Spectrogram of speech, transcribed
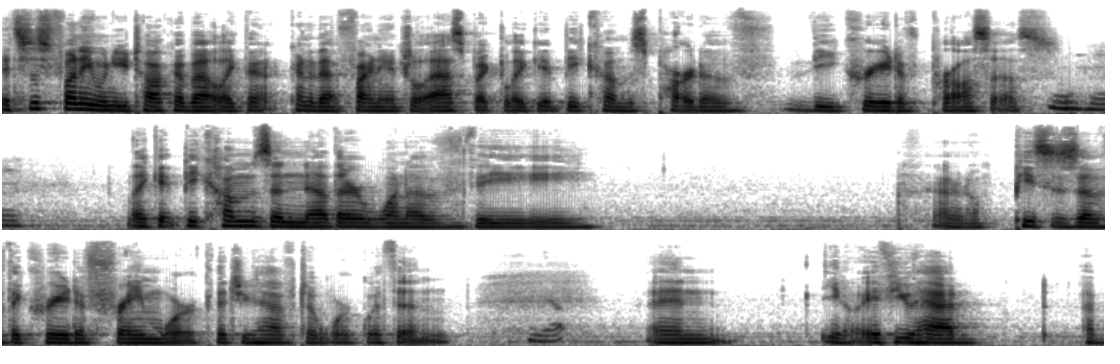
it's just funny when you talk about like that kind of that financial aspect. Like it becomes part of the creative process. Like it becomes another one of the I don't know pieces of the creative framework that you have to work within. Yep. And you know, if you had a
